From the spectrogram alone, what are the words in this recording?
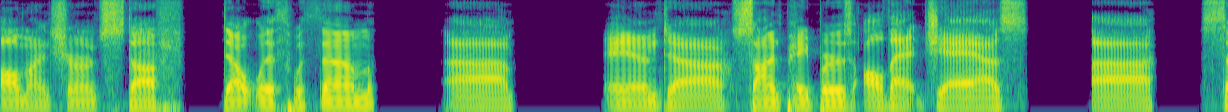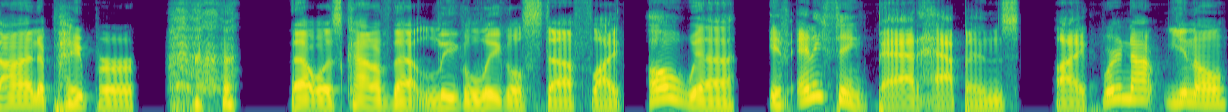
all my insurance stuff dealt with with them. Uh, and uh, sign papers, all that jazz. Uh, signed a paper that was kind of that legal, legal stuff like, oh, uh, if anything bad happens, like, we're not, you know,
